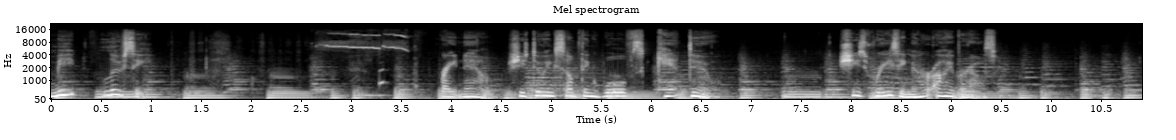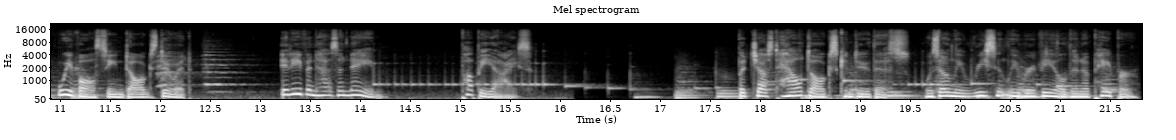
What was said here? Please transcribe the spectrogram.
Meet Lucy. Right now, she's doing something wolves can't do. She's raising her eyebrows. We've all seen dogs do it. It even has a name puppy eyes. But just how dogs can do this was only recently revealed in a paper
